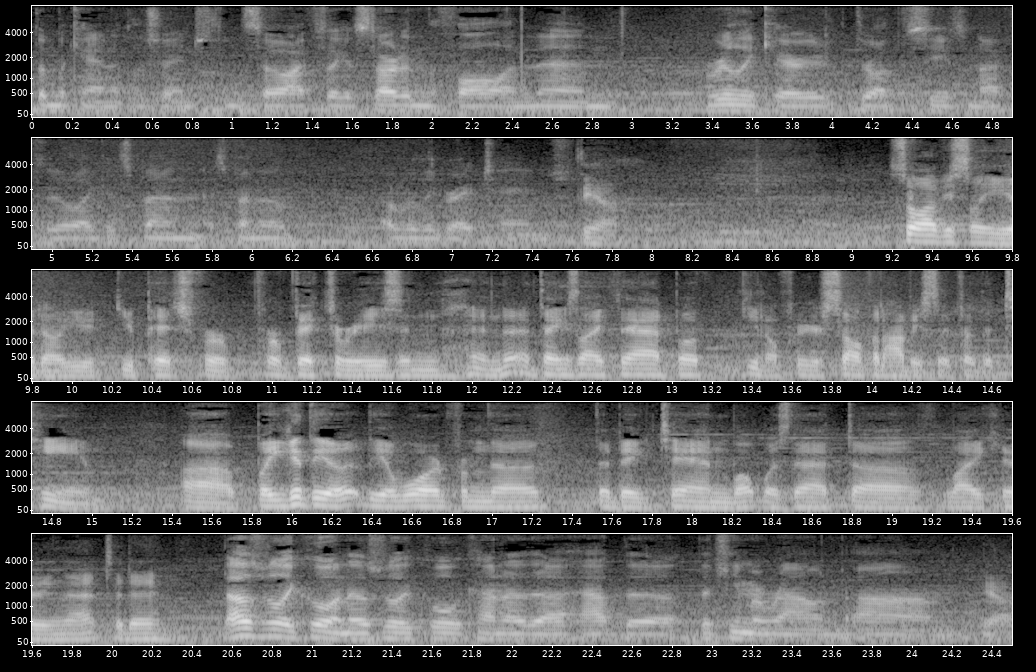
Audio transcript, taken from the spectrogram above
the mechanical changes. And so I feel like it started in the fall, and then really carried throughout the season. I feel like it's been it's been a, a really great change. Yeah. So obviously, you know, you, you pitch for, for victories and, and things like that, both you know for yourself and obviously for the team. Uh, but you get the the award from the, the Big Ten. What was that uh, like hearing that today? That was really cool, and it was really cool kind of to have the, the team around. Um, Yeah.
